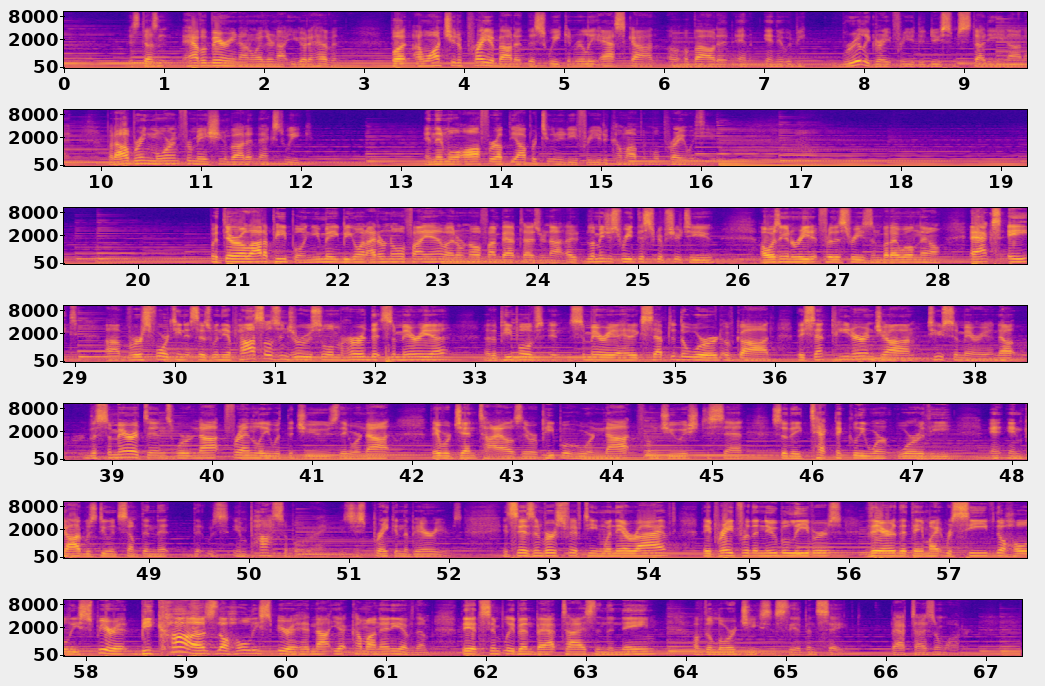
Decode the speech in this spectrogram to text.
this doesn't have a bearing on whether or not you go to heaven. But I want you to pray about it this week and really ask God about it. And, and it would be really great for you to do some studying on it. But I'll bring more information about it next week. And then we'll offer up the opportunity for you to come up and we'll pray with you. But there are a lot of people, and you may be going, I don't know if I am. I don't know if I'm baptized or not. I, let me just read this scripture to you. I wasn't going to read it for this reason, but I will now. Acts 8, uh, verse 14, it says, When the apostles in Jerusalem heard that Samaria, uh, the people of Samaria, had accepted the word of God, they sent Peter and John to Samaria. Now, the Samaritans were not friendly with the Jews. They were not, they were Gentiles. They were people who were not from Jewish descent, so they technically weren't worthy and, and God was doing something that, that was impossible, right? He's just breaking the barriers. It says in verse 15, when they arrived, they prayed for the new believers there that they might receive the Holy Spirit because the Holy Spirit had not yet come on any of them. They had simply been baptized in the name of the Lord Jesus. They had been saved, baptized in water.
